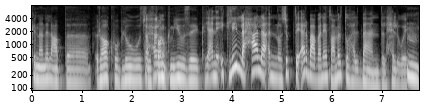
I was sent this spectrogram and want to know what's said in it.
كنا نلعب آه rock و blues و funk music يعني إكليل لحالها إنه جبتي أربع بنات وعملتوا هال band الحلوة.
